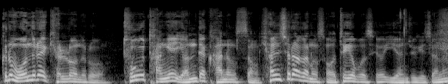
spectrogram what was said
그럼 오늘의 결론으로 두 당의 연대 가능성, 현실화 가능성 어떻게 보세요? 이현주 기자는?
